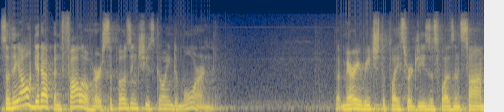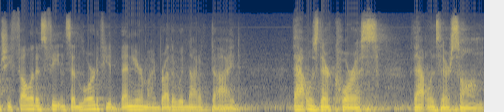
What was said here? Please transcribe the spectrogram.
So they all get up and follow her, supposing she's going to mourn. But Mary reached the place where Jesus was and saw him. She fell at his feet and said, Lord, if you'd been here, my brother would not have died. That was their chorus. That was their song.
